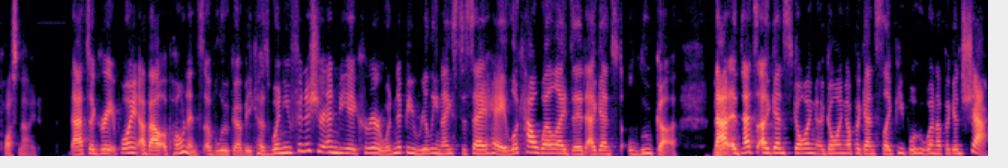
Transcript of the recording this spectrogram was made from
plus nine. That's a great point about opponents of Luka because when you finish your NBA career, wouldn't it be really nice to say, "Hey, look how well I did against Luka." That yeah. that's against going going up against like people who went up against Shaq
